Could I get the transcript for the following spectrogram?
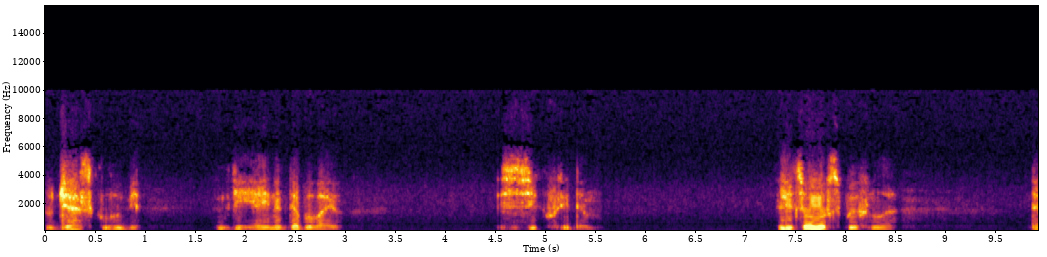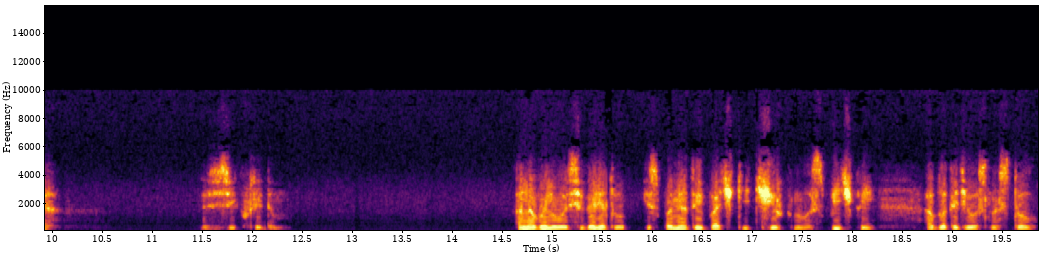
в джаз-клубе, где я иногда бываю, с Зигфридом». Лицо ее вспыхнуло. «Да, с Зигфридом». Она вынула сигарету из помятой пачки, чиркнула спичкой, облокотилась на стол,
